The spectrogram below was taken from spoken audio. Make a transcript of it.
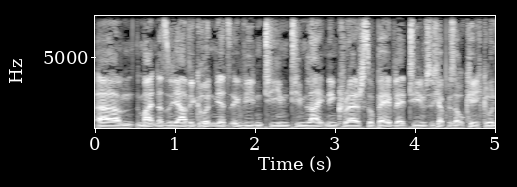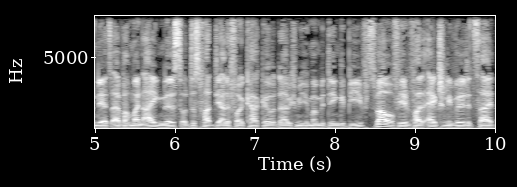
ähm, meinten dann so, ja, wir gründen jetzt irgendwie ein Team, Team Lightning Crash, so Beyblade-Teams. Ich habe gesagt, okay, ich gründe jetzt einfach mein eigenes. Und das fanden die alle voll kacke. Und da habe ich mich immer mit denen gebieft. Es war auf jeden Fall actually wilde Zeit.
